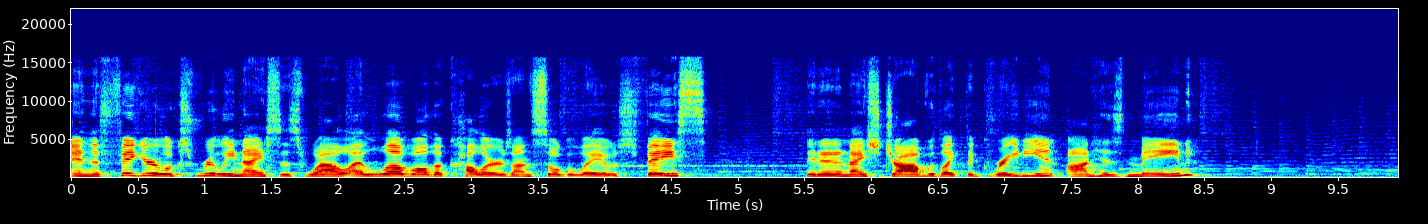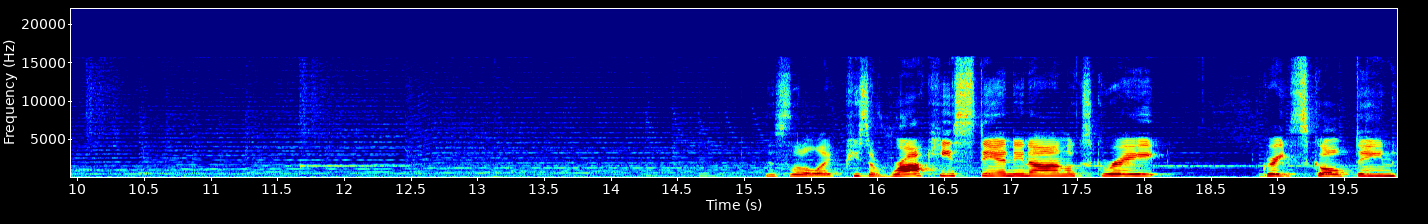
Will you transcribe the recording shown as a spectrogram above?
And the figure looks really nice as well. I love all the colors on Solgaleo's face. They did a nice job with like the gradient on his mane. This little like piece of rock he's standing on looks great. Great sculpting.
